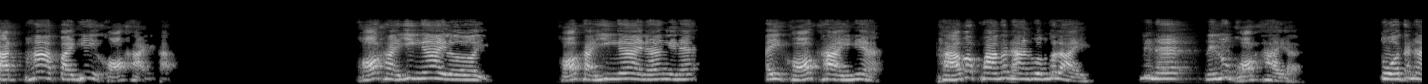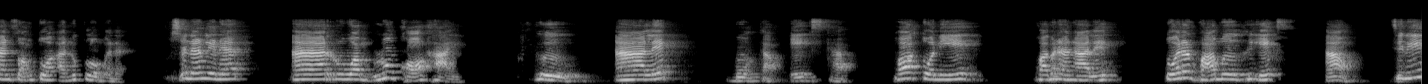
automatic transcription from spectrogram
ตัดภาพไปที่ขอไข่ค่ะ ขอไข่ยิ่งง่ายเลย ขอไข่ยิ่งง่ายนะไงนะไอ้ขอไข่เนี่ย ถามว่าความต้านทานรวมเท่าไหร่ นี่นะ ในรูปขอไข่อะ ตัวต้านทานสองตัวอนุกรมกันอะฉะนั้นเลยนะ r รวมรูปขอไข่ คือ r เล็ก บวกกับ x ครับ เพราะตัวนี้ความต้านทาน r เล็ก ตัวด้านขวามือคือ x อ้าวทีนี้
